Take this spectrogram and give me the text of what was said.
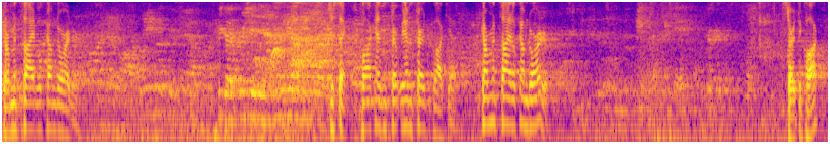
Government side will come to order. Speaker, I appreciate the enthusiasm. Just a sec. The clock hasn't started. We haven't started the clock yet. Government side will come to order. Start the clock.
